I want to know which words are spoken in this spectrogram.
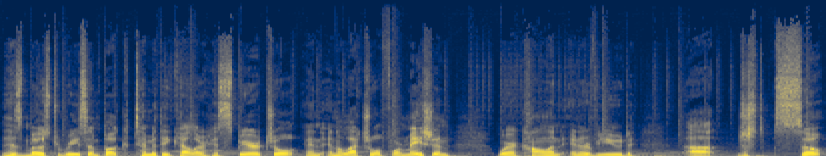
his most recent book, Timothy Keller His Spiritual and Intellectual Formation, where Collin interviewed uh, just so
